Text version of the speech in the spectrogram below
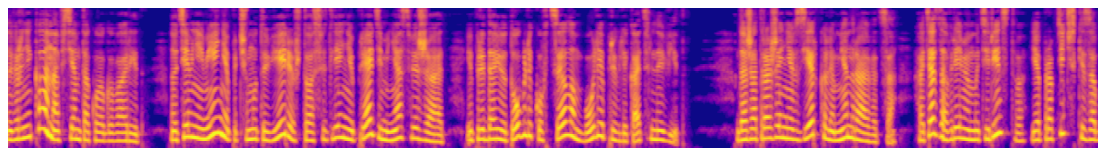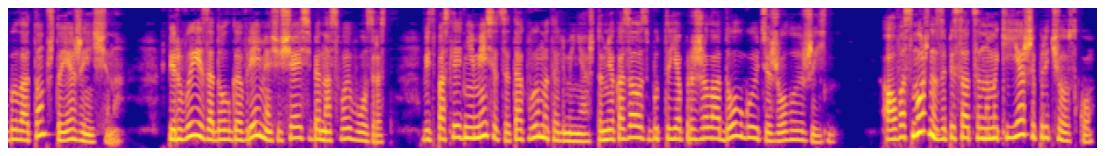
наверняка она всем такое говорит, но тем не менее почему-то верю, что осветление пряди меня освежает и придает облику в целом более привлекательный вид. Даже отражение в зеркале мне нравится, хотя за время материнства я практически забыла о том, что я женщина. Впервые за долгое время ощущаю себя на свой возраст, ведь последние месяцы так вымотали меня, что мне казалось, будто я прожила долгую тяжелую жизнь. «А у вас можно записаться на макияж и прическу?»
